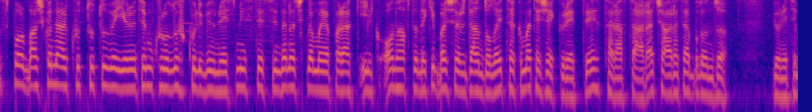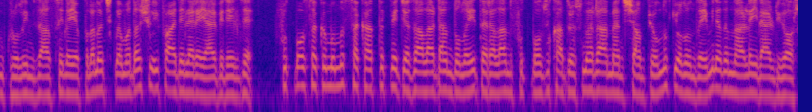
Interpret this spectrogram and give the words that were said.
Spor Başkanı Erkut Tutu ve yönetim kurulu kulübün resmi sitesinden açıklama yaparak ilk 10 haftadaki başarıdan dolayı takıma teşekkür etti, taraftara çağrıda bulundu. Yönetim kurulu imzasıyla yapılan açıklamada şu ifadelere yer verildi. Futbol takımımız sakatlık ve cezalardan dolayı daralan futbolcu kadrosuna rağmen şampiyonluk yolunda emin adımlarla ilerliyor.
